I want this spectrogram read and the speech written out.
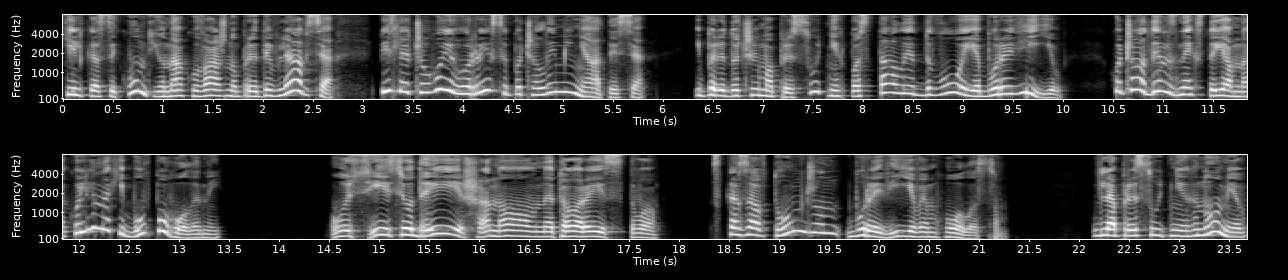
Кілька секунд юнак уважно придивлявся, після чого його риси почали мінятися, і перед очима присутніх постали двоє буревіїв, хоча один з них стояв на колінах і був поголений. Усі сюди, шановне товариство, сказав Томджон буревієвим голосом. Для присутніх гномів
